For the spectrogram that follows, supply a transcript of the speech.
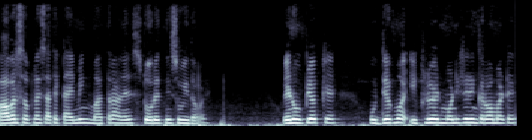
પાવર સપ્લાય સાથે ટાઈમિંગ માત્રા અને સ્ટોરેજની સુવિધા હોય. એનો ઉપયોગ કે ઉદ્યોગમાં ઇફ્લુએન્ટ મોનિટરિંગ કરવા માટે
